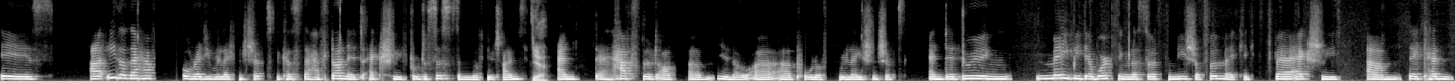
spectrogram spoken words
is uh, either they have already relationships because they have done it actually through the system a few times Yeah. and they have built up, um, you know, a, a pool of relationships, and they're doing. Maybe they're working in a certain niche of filmmaking where actually um, they can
